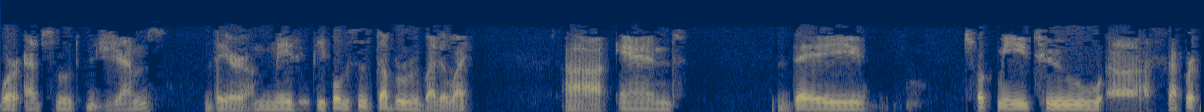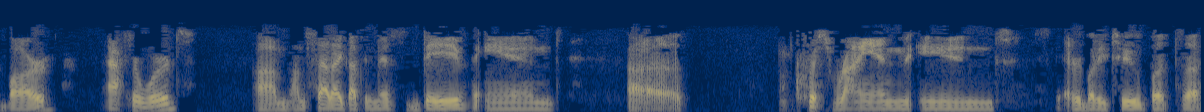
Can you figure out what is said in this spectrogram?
were absolute gems. They're amazing people. This is Dubberoo, by the way. Uh, and they took me to uh, a separate bar afterwards. Um, I'm sad I got to miss Dave and uh, Chris Ryan and everybody too, but uh,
